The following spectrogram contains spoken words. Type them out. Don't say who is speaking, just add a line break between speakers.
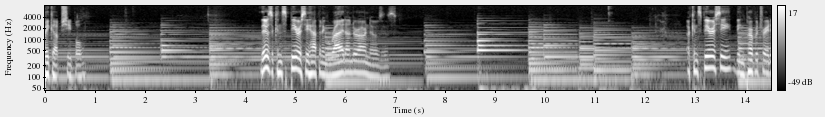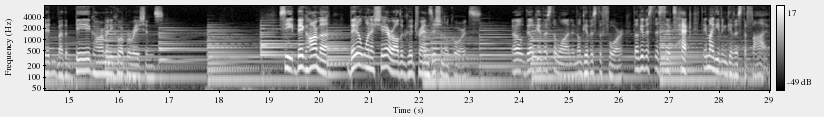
Wake up, sheeple. There's a conspiracy happening right under our noses. A conspiracy being perpetrated by the big Harmony corporations. See, Big Harma, they don't want to share all the good transitional chords. Oh, they'll give us the one and they'll give us the four. They'll give us the six. Heck, they might even give us the five.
